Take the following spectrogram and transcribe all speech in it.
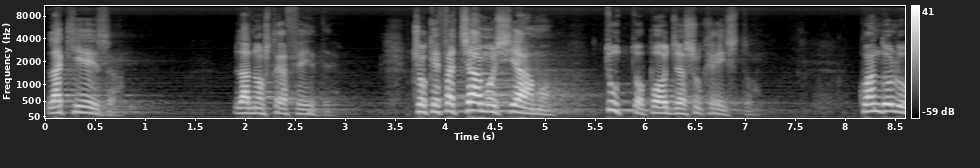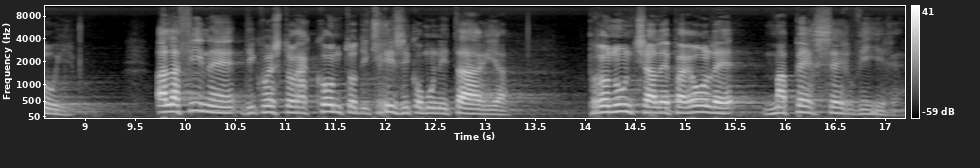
La Chiesa, la nostra fede, ciò che facciamo e siamo, tutto poggia su Cristo. Quando Lui, alla fine di questo racconto di crisi comunitaria, pronuncia le parole ma per servire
